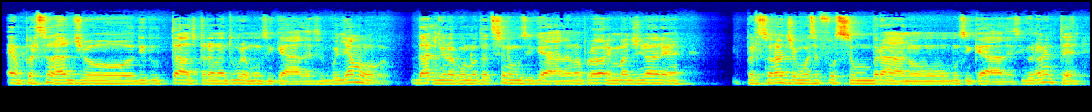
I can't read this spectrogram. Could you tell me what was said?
è un personaggio di tutt'altra natura musicale. Se vogliamo dargli una connotazione musicale, no? provare a immaginare il personaggio come se fosse un brano musicale, sicuramente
